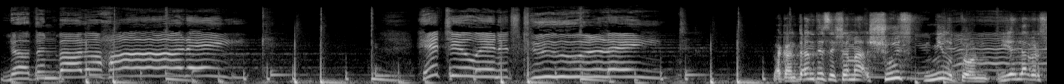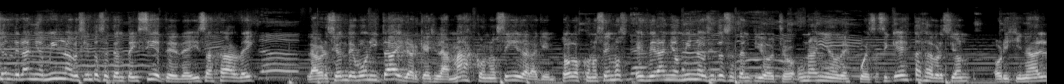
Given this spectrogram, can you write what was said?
nothing but a heartache. Hit you when it's too. La cantante se llama Juice Newton y es la versión del año 1977 de Isa Heartache. La versión de Bonnie Tyler, que es la más conocida, la que todos conocemos, es del año 1978, un año después. Así que esta es la versión original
